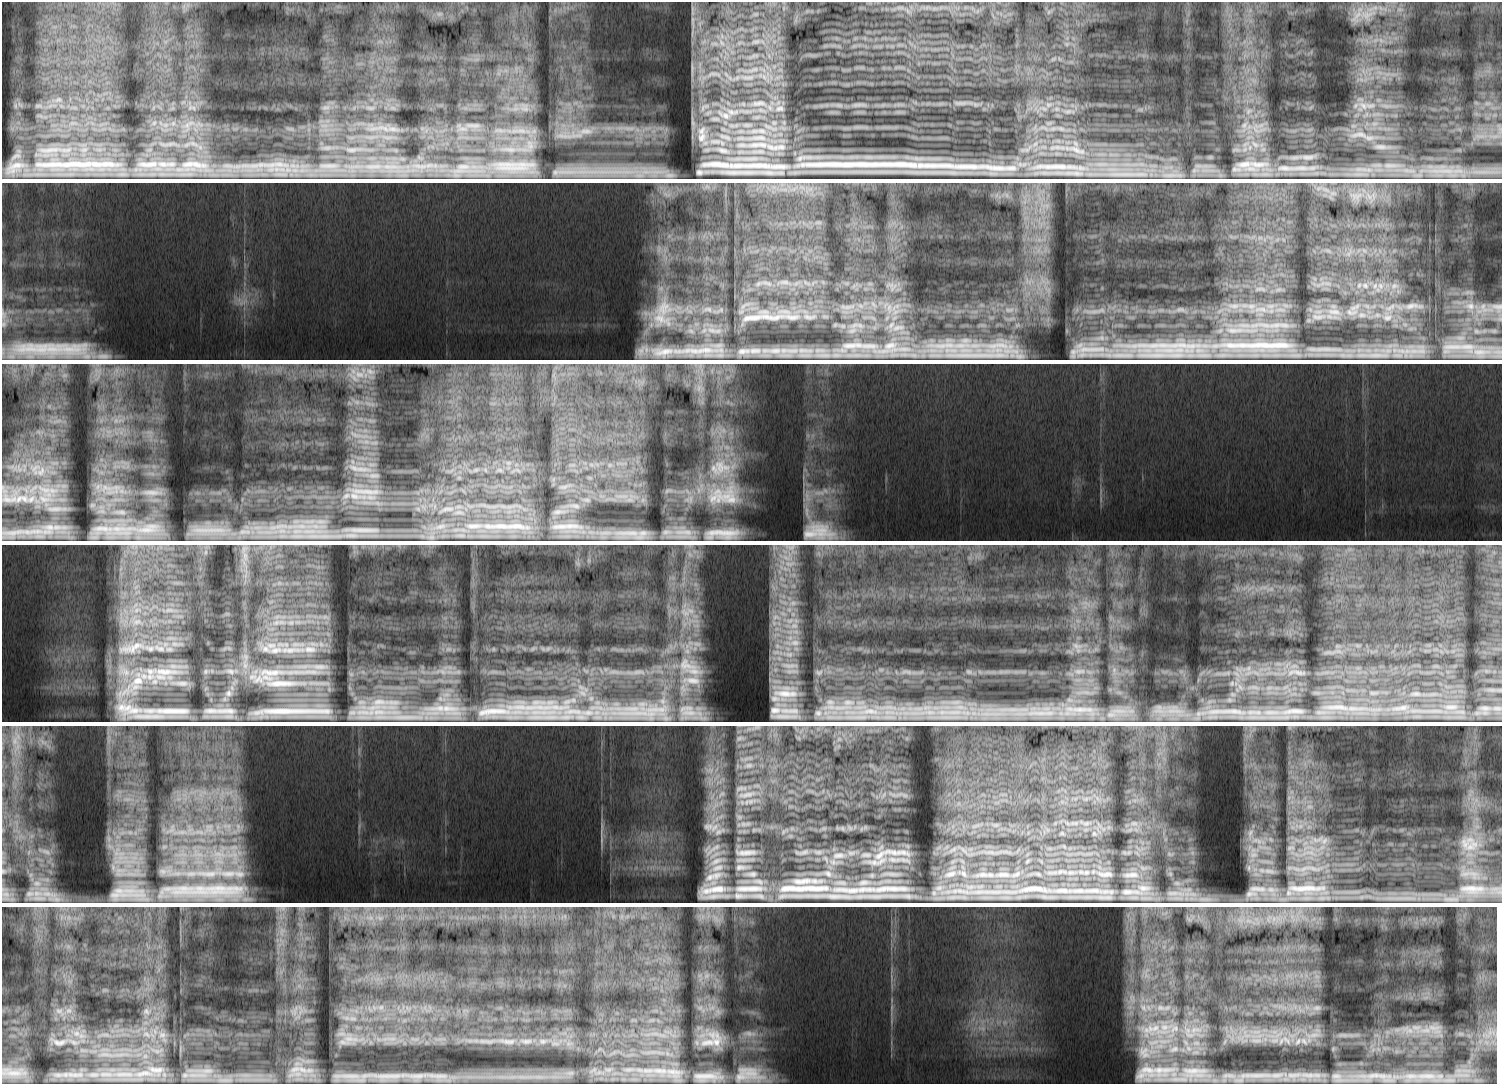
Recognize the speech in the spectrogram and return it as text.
وما ظلمونا ولكن كانوا وكلوا منها حيث شئتم. حيث شئتم وقولوا حطة وادخلوا الباب سجدا. وادخلوا الباب سجدا. نغفر لكم خطيئاتكم. سنزيد المحسنين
